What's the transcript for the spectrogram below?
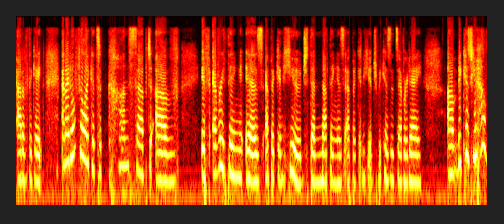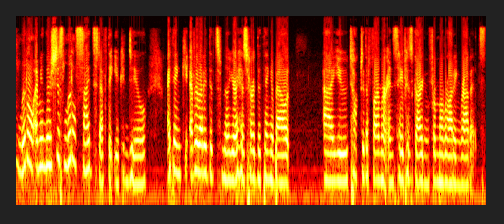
out of the gate. And I don't feel like it's a concept of if everything is epic and huge, then nothing is epic and huge because it's every day. Um, because you have little, I mean, there's just little side stuff that you can do. I think everybody that's familiar has heard the thing about uh, you talk to the farmer and save his garden from marauding rabbits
